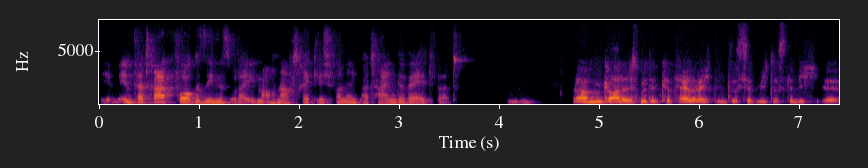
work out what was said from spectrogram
im Vertrag vorgesehen ist oder eben auch nachträglich von den Parteien gewählt wird. Mhm. Ähm, gerade das mit dem Kartellrecht interessiert mich, das finde ich, äh,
